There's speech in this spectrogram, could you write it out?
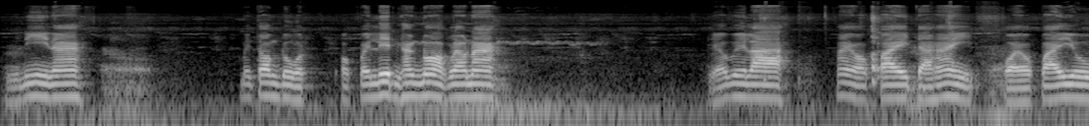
อยู่นี่นะ ไม่ต้องโดดออกไปเล่นข้างนอกแล้วนะ เดี๋ยวเวลาให้ออกไปจะให้ปล่อยออกไปอยู่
